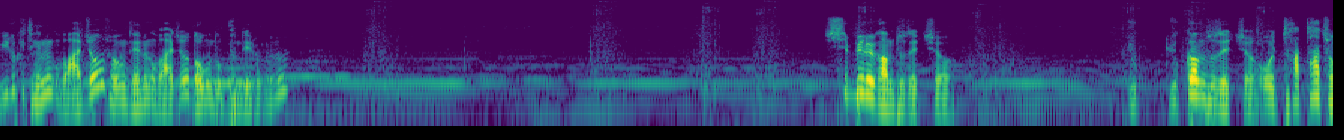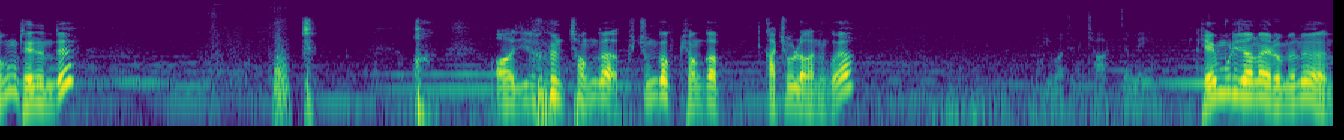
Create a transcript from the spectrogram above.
이렇게 되는 거 맞아? 적용되는 거 맞아? 너무 높은데 이러면은? 11을 감소됐죠. 6, 6 감소됐죠. 어, 다, 다 적용되는데? 어, 이러면 정갑, 중갑, 경갑 같이 올라가는 거야? 괴물이잖아, 이러면은.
